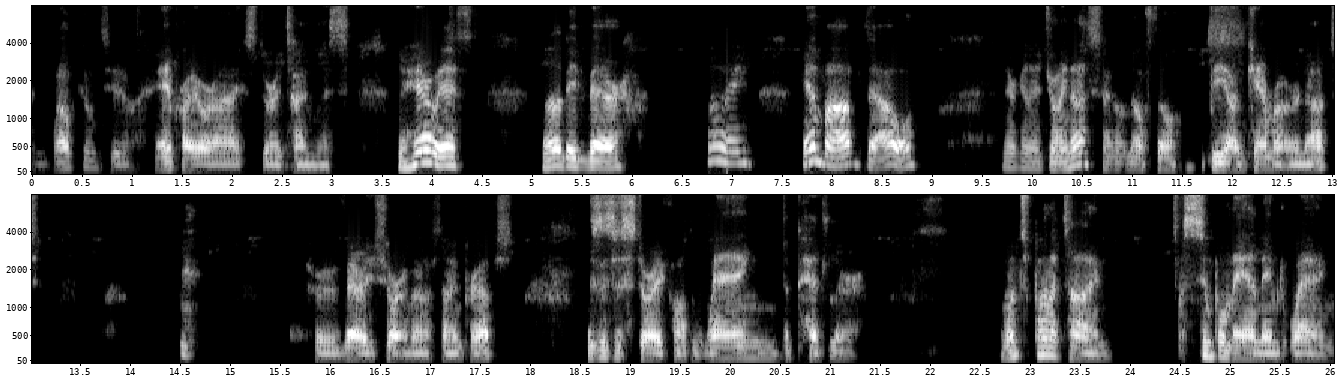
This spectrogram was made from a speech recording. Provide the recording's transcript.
and welcome to A Priori Story Timeless. We're here with little baby bear, hi, and Bob the owl. They're going to join us. I don't know if they'll be on camera or not for a very short amount of time, perhaps. This is a story called Wang the Peddler. Once upon a time, a simple man named Wang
